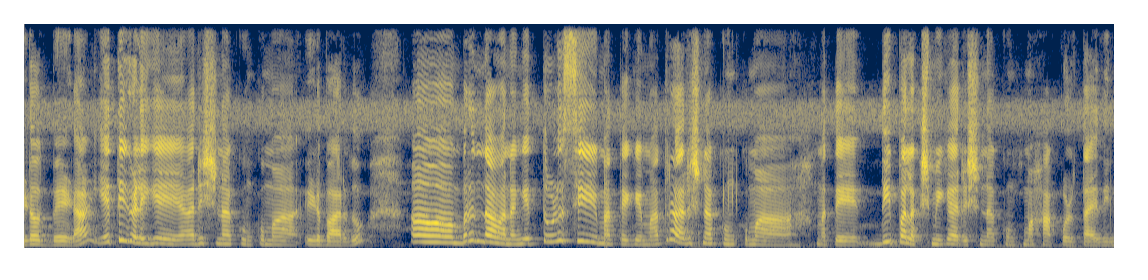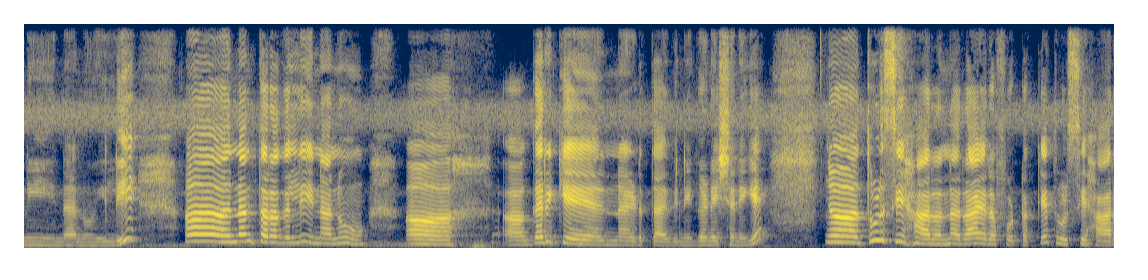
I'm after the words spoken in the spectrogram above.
ಇಡೋದು ಬೇಡ. ಯತಿಗಳಿಗೆ ಅರಿಶಿನ ಕುಂಕುಮ ಇಡಬಾರ್ದು. ಬೃಂದಾವನಗೆ ತುಳಸಿ ಮತ್ತೆಗೆ ಮಾತ್ರ ಅರಿಶಿನ ಕುಂಕುಮ, ಮತ್ತು ದೀಪಲಕ್ಷ್ಮಿಗೆ ಅರಿಶಿನ ಕುಂಕುಮ ಹಾಕ್ಕೊಳ್ತಾ ಇದ್ದೀನಿ ನಾನು ಇಲ್ಲಿ. ನಂತರದಲ್ಲಿ ನಾನು ಗರಿಕೆಯನ್ನು ಇಡ್ತಾ ಇದ್ದೀನಿ ಗಣೇಶನಿಗೆ. ತುಳಸಿ ಹಾರನ ರಾಯರ ಫೋಟೋಕ್ಕೆ ತುಳಸಿ ಹಾರ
